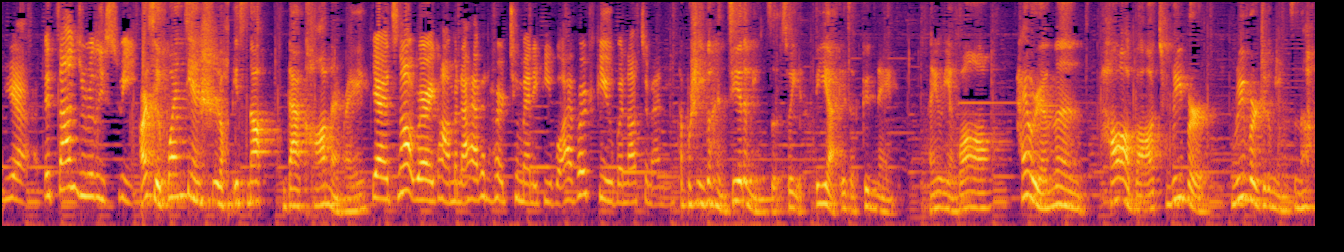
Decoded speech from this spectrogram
Yeah, it sounds really sweet. 而且关键是 it's not that common, right? Yeah, it's not very common. I haven't heard too many people. I've heard few, but not too many. 它不是一个很接的名字，所以 Thea is a good name，很有眼光哦。还有人问 How about River？River 这个名字呢？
